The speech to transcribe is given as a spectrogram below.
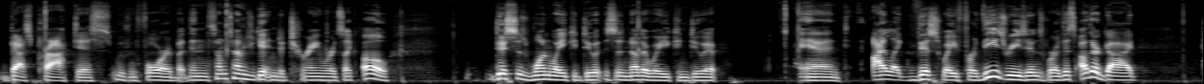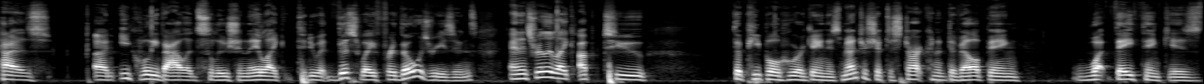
best practice moving forward. But then sometimes you get into terrain where it's like, oh, this is one way you could do it, this is another way you can do it. And I like this way for these reasons, where this other guide has an equally valid solution. They like to do it this way for those reasons. And it's really like up to the people who are getting this mentorship to start kind of developing what they think is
